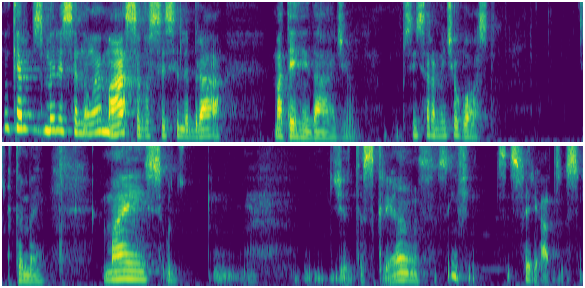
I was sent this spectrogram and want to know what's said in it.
Não quero desmerecer, não é massa você celebrar maternidade. Eu, sinceramente, eu gosto também. Mas o Dia das Crianças, enfim, esses feriados assim.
